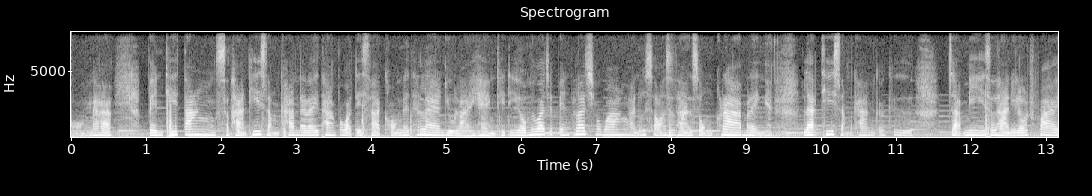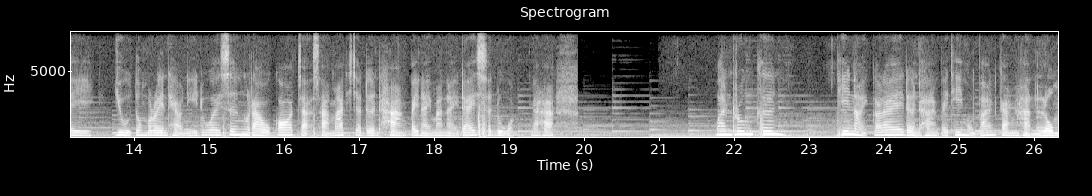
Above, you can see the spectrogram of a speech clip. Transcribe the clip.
2นะคะ เป็นที่ตั้งสถานที่สำคัญอะไรทางประวัติศาสตร์ของเนเธอร์แลนด์อยู่หลายแห่งทีเดียว ไม่ว่าจะเป็นพระราชวัง อนุสรณ์สถานสงครามอะไรเงี้ย และที่สำคัญก็คือจะมีสถานีรถไฟอยู่ตรงบริเวณแถวนี้ด้วย ซึ่งเราก็จะสามารถที่จะเดินทางไปไหนมาไหนได้สะดวกนะคะ วันรุ่งขึ้นพี่หน่อยก็ได้เดินทางไปที่หมู่บ้านกังหันลม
